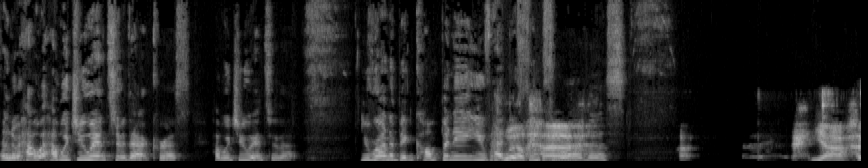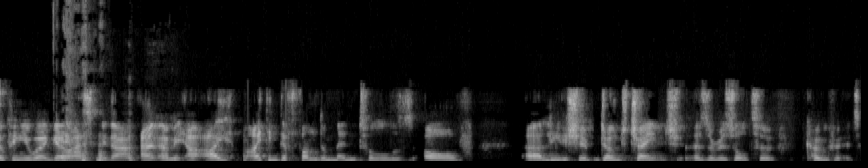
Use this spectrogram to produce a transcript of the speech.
I don't know how how would you answer that, Chris? How would you answer that? You run a big company. You've had well, to think through uh, all this. Uh, yeah, hoping you weren't going to ask me that. I, I mean, I I think the fundamentals of uh, leadership don't change as a result of COVID.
